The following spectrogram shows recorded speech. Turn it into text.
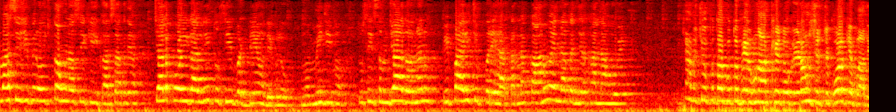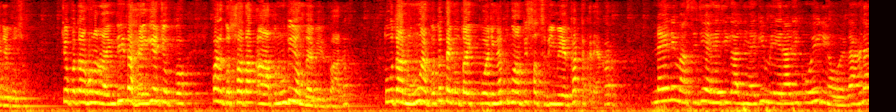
ਮਾਸੀ ਜੀ ਫਿਰ ਉਹ 'ਚ ਤਾਂ ਹੁਣ ਅਸੀਂ ਕੀ ਕਰ ਸਕਦੇ ਆ ਚੱਲ ਕੋਈ ਗੱਲ ਨਹੀਂ ਤੁਸੀਂ ਵੱਡੇ ਹੋ ਦੇਖ ਲਓ ਮੰਮੀ ਜੀ ਤੋਂ। ਤੁਸੀਂ ਸਮਝਾ ਦਿਓ ਉਹਨਾਂ ਨੂੰ ਵੀ ਭਾਈ ਚੁੱਪ ਰਿਹਾ ਕਰਨਾ ਕਾਹਨੂੰ ਇੰਨਾ ਕੰਜਰਖਾਨਾ ਹੋਵੇ? ਚੱਲ ਚੁੱਪ ਤਾਂ ਪੁੱਤ ਫਿਰ ਹੁਣ ਆਖੇ ਤੋਂ ਕਿਹੜਾ? ਹੁਣ ਸਿਰ ਚ ਖੋਲ ਕੇ ਪਾ ਦਈਏ ਕੁਛ। ਚੁੱਪ ਤਾਂ ਹੁਣ ਰਹਿੰਦੀ ਤਾਂ ਹੈਗੀ ਹੈ ਚੁੱਪ ਪਰ ਗੁੱਸਾ ਤਾਂ ਆਪ ਨੂੰ ਵੀ ਆਉਂਦਾ ਵੀਰਪਾਲ। ਤੂੰ ਤਾਂ ਨੂੰ ਹੈ ਪੁੱਤ ਤੈਨੂੰ ਤਾਂ ਇੱਕੋ ਜਿਹਾ ਤੂੰ ਆਪਦੀ ਸੱਸ ਦੀ ਮੇਰ ਘੱਟ ਕਰਿਆ ਕਰ। ਨਹੀਂ ਨਹੀਂ ਮਾਸੀ ਜੀ ਇਹੋ ਜੀ ਗੱਲ ਨਹੀਂ ਹੈਗੀ ਮੇਰੇ ਵਾਲੀ ਕੋਈ ਨਹੀਂ ਹੋਵੇਗਾ ਹਨਾ?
